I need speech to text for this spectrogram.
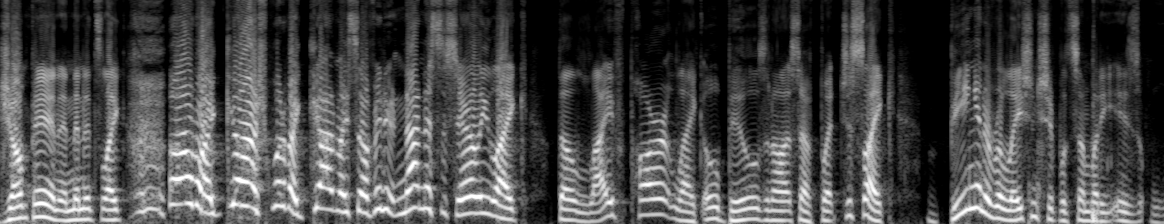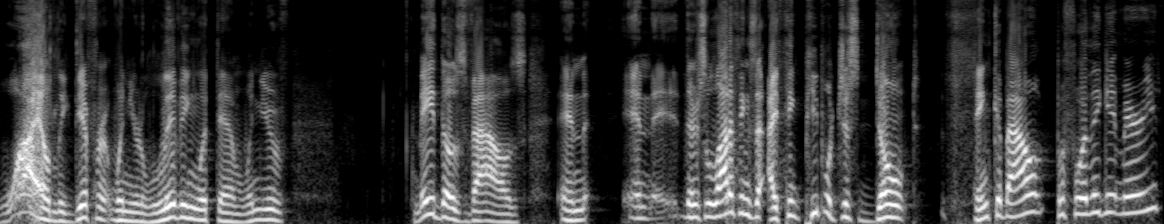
jump in, and then it's like, oh my gosh, what have I gotten myself into? Not necessarily like the life part, like oh bills and all that stuff, but just like being in a relationship with somebody is wildly different when you're living with them, when you've made those vows, and and there's a lot of things that I think people just don't think about before they get married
